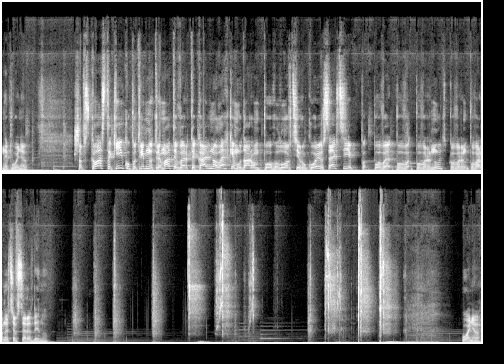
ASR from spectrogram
Не поняв. Щоб скласти кійку, потрібно тримати вертикально легким ударом по головці рукою. Секції п- пове- пове- повернуть, повер- повернуться всередину. Поняв.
